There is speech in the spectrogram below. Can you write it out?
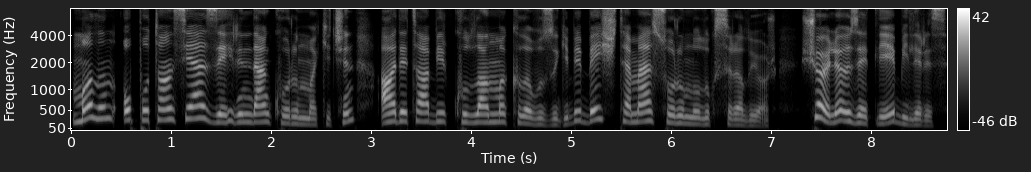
malın o potansiyel zehrinden korunmak için adeta bir kullanma kılavuzu gibi beş temel sorumluluk sıralıyor. Şöyle özetleyebiliriz.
